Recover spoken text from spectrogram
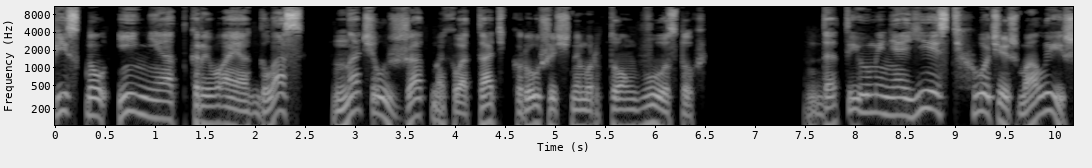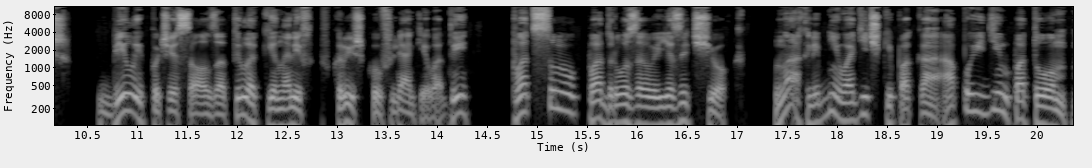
пискнул и, не открывая глаз, начал жадно хватать крошечным ртом воздух. «Да ты у меня есть хочешь, малыш!» Белый почесал затылок и, налив в крышку фляги воды, подсунул под розовый язычок. «На, хлебни водички пока, а поедим потом!»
